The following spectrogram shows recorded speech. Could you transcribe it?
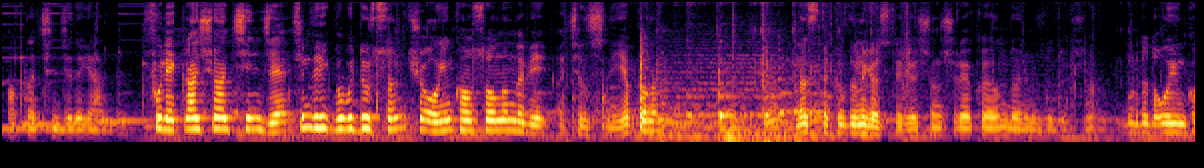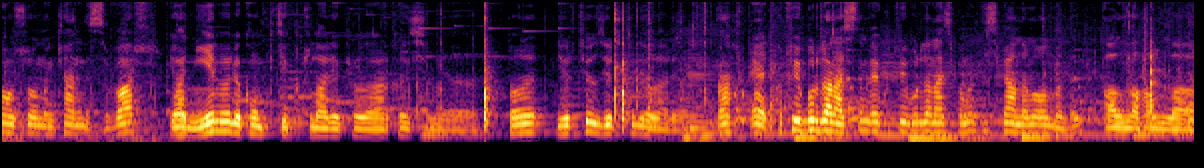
Hatta Çince de geldi. Full ekran şu an Çince. Şimdilik bu bir dursun. Şu oyun konsolunun da bir açılışını yapalım. Nasıl takıldığını gösteriyor. Şunu şuraya koyalım da önümüzde dursun. Burada da oyun konsolunun kendisi var. Ya niye böyle komplike kutular yapıyorlar arkadaşım ya? Sonra yırtıyoruz yırtılıyorlar ya. Hah evet kutuyu buradan açtım ve kutuyu buradan açmamın hiçbir anlamı olmadı. Allah Allah.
